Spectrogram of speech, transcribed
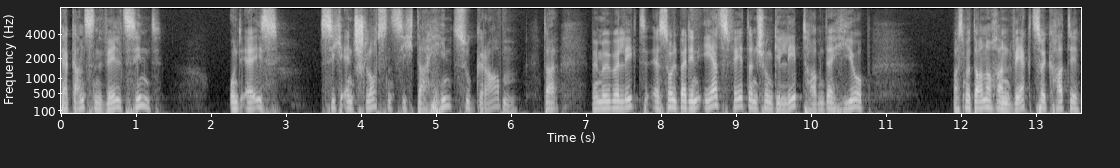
der ganzen Welt sind. Und er ist sich entschlossen, sich dahin zu graben. Da, wenn man überlegt, er soll bei den Erzvätern schon gelebt haben, der Hiob, was man da noch an Werkzeug hatte,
